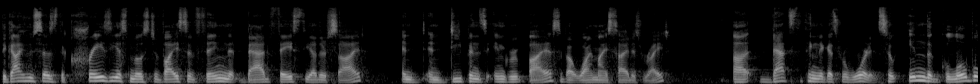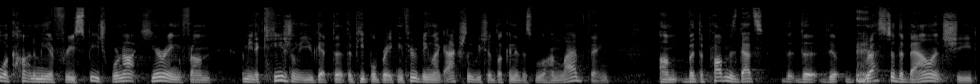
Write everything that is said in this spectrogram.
the guy who says the craziest, most divisive thing that bad face the other side and, and deepens in group bias about why my side is right, uh, that's the thing that gets rewarded. So, in the global economy of free speech, we're not hearing from, I mean, occasionally you get the, the people breaking through being like, actually, we should look into this Wuhan lab thing. Um, but the problem is that's the, the, the rest of the balance sheet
